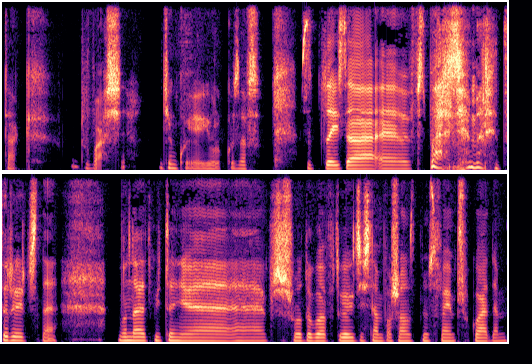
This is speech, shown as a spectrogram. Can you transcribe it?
tak, właśnie. Dziękuję Julku za, za tutaj za e, wsparcie merytoryczne, bo nawet mi to nie e, przyszło do głowy, tylko gdzieś tam poszłam z tym swoim przykładem.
